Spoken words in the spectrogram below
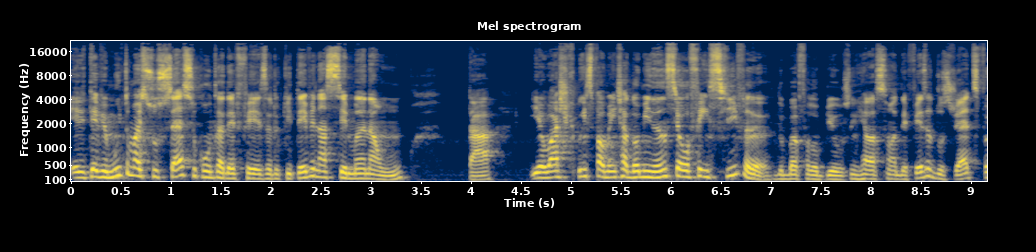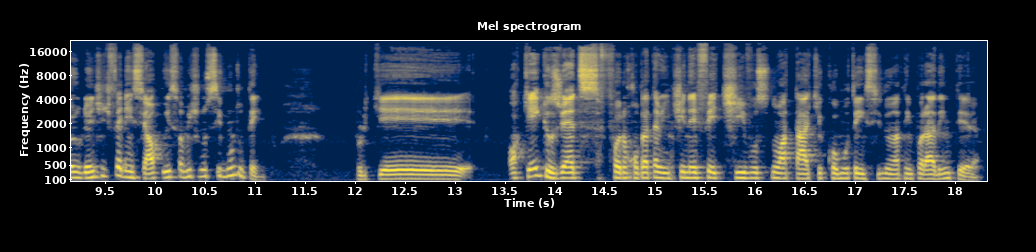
ele teve muito mais sucesso contra a defesa do que teve na semana 1, tá? E eu acho que principalmente a dominância ofensiva do Buffalo Bills em relação à defesa dos Jets foi um grande diferencial, principalmente no segundo tempo. Porque, ok, que os Jets foram completamente inefetivos no ataque, como tem sido na temporada inteira.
